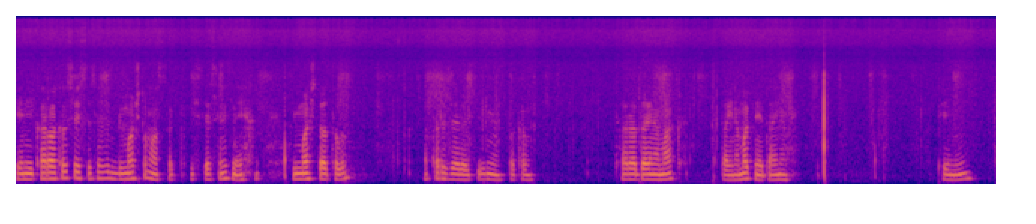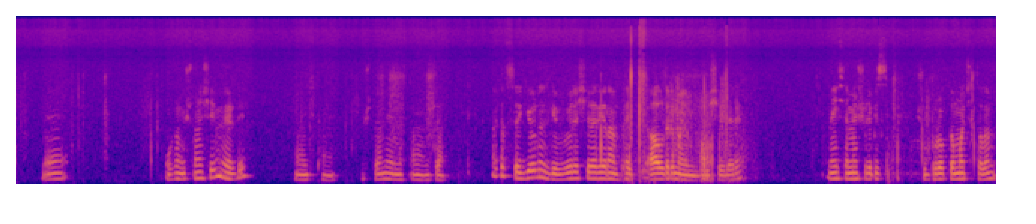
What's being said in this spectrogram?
Penny Car arkadaşlar isterseniz bir maçta mı atsak? İsterseniz ne? Bir maç da atalım. Atarız herhalde bilmiyorum bakalım. Tara Dynamak. Dynamak ne? Dynamak. Penny. Ve o zaman 3 tane şey mi verdi? Ha 2 tane. 3 tane elmas tamam güzel. Arkadaşlar gördüğünüz gibi böyle şeyler yalan pek aldırmayın bu şeylere. Neyse hemen şöyle biz şu Brock'la maç atalım.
